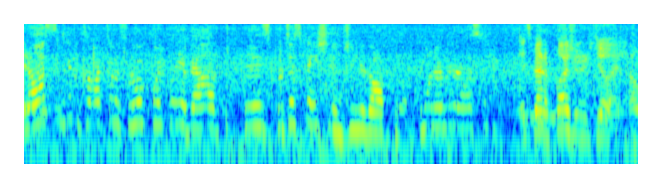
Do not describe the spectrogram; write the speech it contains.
and Austin's going to talk to us real quickly about his participation in junior golf camp. Come on over here, Austin. It's been a pleasure to do it. I,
